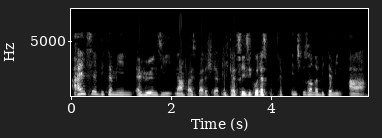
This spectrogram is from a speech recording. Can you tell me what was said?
Einzelvitaminen erhöhen sie nachweisbar das Sterblichkeitsrisiko. Das betrifft insbesondere Vitamin A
